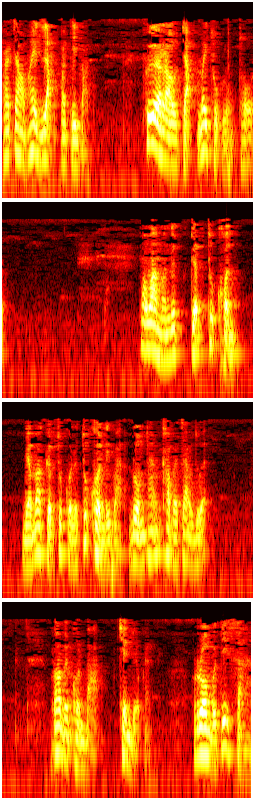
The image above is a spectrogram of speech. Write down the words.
พระเจ้าให้หลักปฏิบัติ พื่อเราจะไม่ถูกลงโทษ เพราะว่ามนุษย์เกือบทุกคนอย่าว่าเกือบทุกคนเลยทุกคนดีกว่า รวมทั้งข้าพเจ้าด้วย ก็เป็นคนบาปเช่นเดียวกัน รวมบทที่สาม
